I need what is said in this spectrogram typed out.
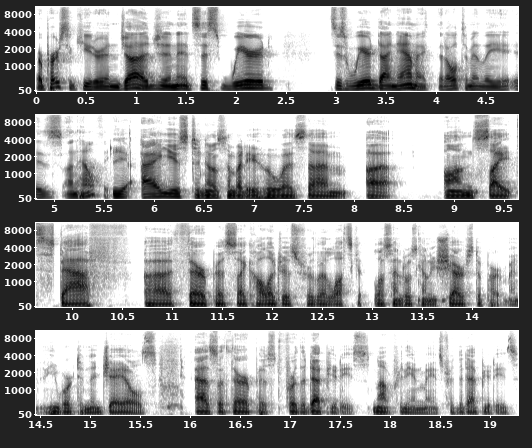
or persecutor and judge, and it's this weird, it's this weird dynamic that ultimately is unhealthy. yeah i used to know somebody who was um on-site staff uh, therapist, psychologist for the Los, Los Angeles County Sheriff's Department. He worked in the jails as a therapist for the deputies, not for the inmates, for the deputies.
